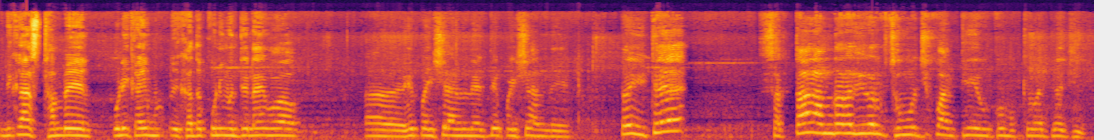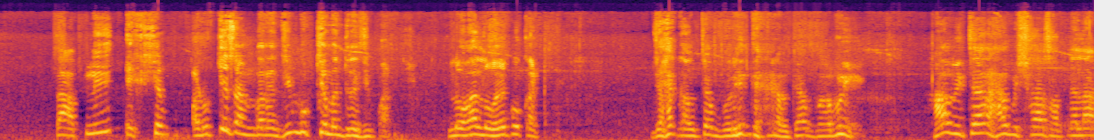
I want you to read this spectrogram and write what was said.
विकास थांबेल कोणी काही एखादं कोणी म्हणते नाही बा हे पैसे आणले ते पैसे आणले. तर इथे सत्ता आमदाराची जर समोरची पार्टी आहे उपमुख्यमंत्र्याची तर आपली एकशे अडतीस आमदारांची मुख्यमंत्र्याची पार्टी लोहा लोहे को काट ज्या गावच्या बुरी त्या गावच्या बाबळी हा विचार हा विश्वास आपल्याला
